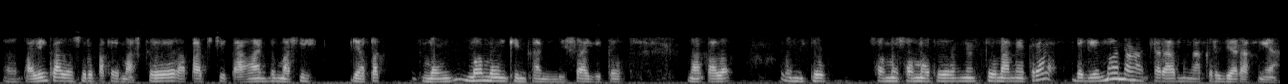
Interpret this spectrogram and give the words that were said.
Uh, paling kalau suruh pakai masker, apa cuci tangan itu masih dapat memungkinkan bisa gitu. Nah kalau untuk sama-sama tunanetra, bagaimana cara mengatur jaraknya?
